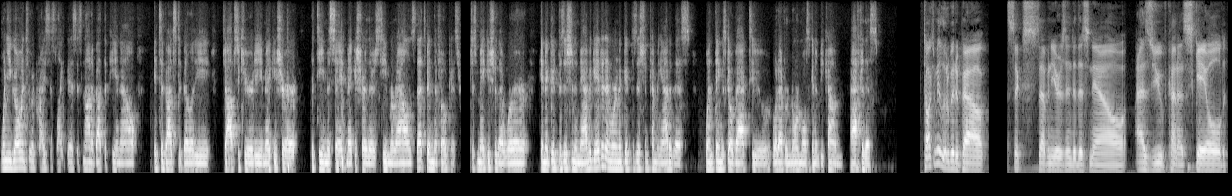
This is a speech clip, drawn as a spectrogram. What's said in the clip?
when you go into a crisis like this, it's not about the P&L. It's about stability, job security, making sure the team is safe, making sure there's team morale. So that's been the focus, just making sure that we're in a good position to navigate it and we're in a good position coming out of this when things go back to whatever normal is going to become after this. Talk to me a little bit about six, seven years into this now, as you've kind of scaled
